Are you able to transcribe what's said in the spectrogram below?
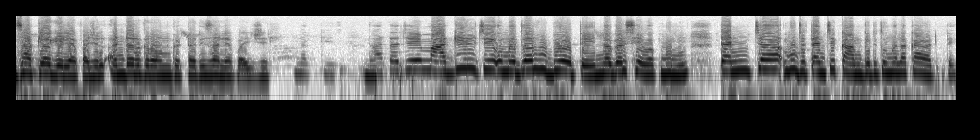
झाकल्या गेल्या पाहिजे अंडरग्राऊंड गटारी झाल्या पाहिजे नक्कीच. आता जे मागील जे उमेदवार उभे होते नगरसेवक म्हणून त्यांच्या म्हणजे त्यांची कामगिरी तुम्हाला काय वाटते?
